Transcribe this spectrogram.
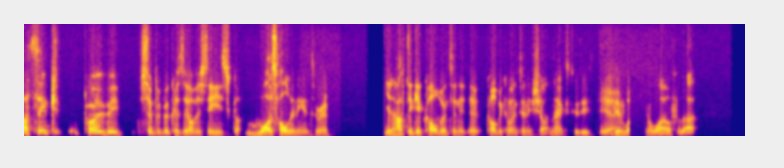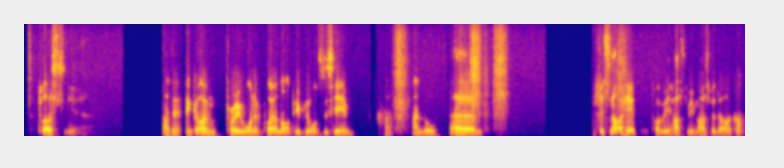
I think probably simply because obviously he's got was holding the interim. You'd have to give Colvington uh, Colby Covington his shot next because he's Yeah, been waiting a while for that. Plus, yeah, I think I'm probably one of quite a lot of people who wants to see him handled. Um, if it's not him, it probably has to be Masvidal. I can't,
